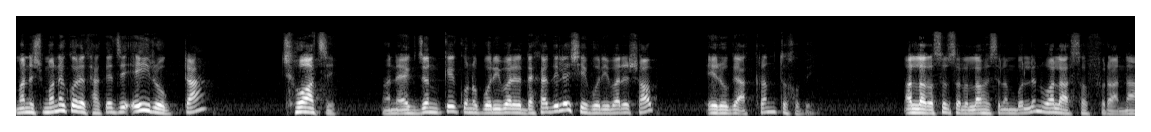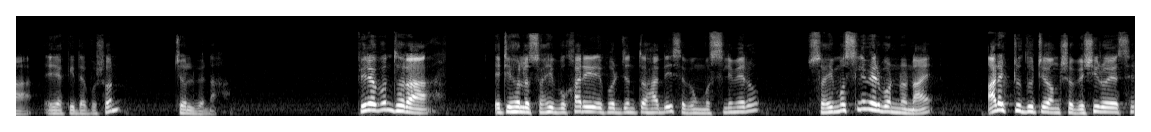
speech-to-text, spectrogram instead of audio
মানুষ মনে করে থাকে যে এই রোগটা ছোঁয়াচে মানে একজনকে কোনো পরিবারের দেখা দিলে সেই পরিবারের সব এই রোগে আক্রান্ত হবে। আল্লাহ রসুল সাল্লাম বললেন, ওয়ালা সফরা, না, এই আকিদা পোষণ চলবে না। প্রিয় বন্ধুরা, এটি হলো সহি বুখারির এ পর্যন্ত হাদিস এবং মুসলিমেরও। সহি মুসলিমের বর্ণনায় আরেকটু দুটি অংশ বেশি রয়েছে,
